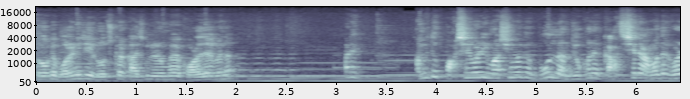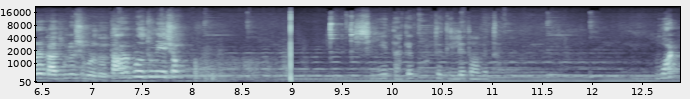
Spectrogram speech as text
তোমাকে বলেনি যে রোজকার কাজগুলো এরকমভাবে করা যাবে না? আরে আমি তো পাশের বাড়ির মাসিমাকে বললাম যে ওখানে কাজ সেরে আমাদের ঘরের কাজগুলো এসে করে দেবো তারপরে তুমি এসব সে তাকে করতে দিলে তবে তো। হোয়াট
